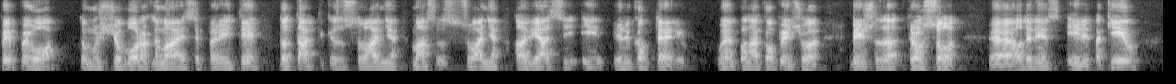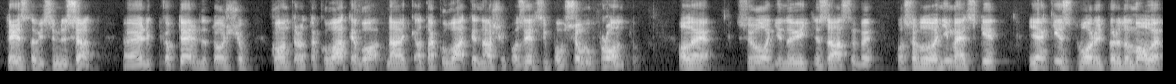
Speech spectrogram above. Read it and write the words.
ППО, тому що ворог намагається перейти до тактики застосування масового застосування авіації і гелікоптерів. Ми понакопичували більше за 300 е, одиниць і літаків, 380 е, гелікоптерів для того, щоб контратакувати або навіть атакувати наші позиції по всьому фронту. Але сьогодні новітні засоби, особливо німецькі, які створюють передумови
